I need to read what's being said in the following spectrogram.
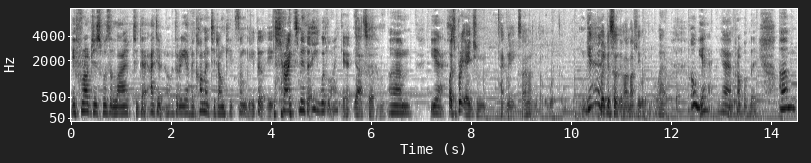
if Rogers was alive today, I don't know whether he ever commented on kintsugi, but it strikes me that he would like it. Yeah, certainly. Um, yes. well, it's a pretty ancient technique, so I imagine he probably would. Yeah. but, but certainly, I imagine he would have been aware of it. Oh yeah, yeah, probably. Um,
